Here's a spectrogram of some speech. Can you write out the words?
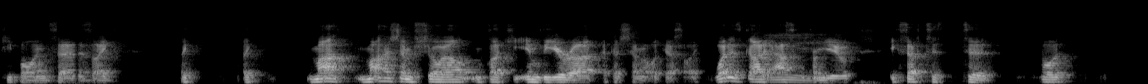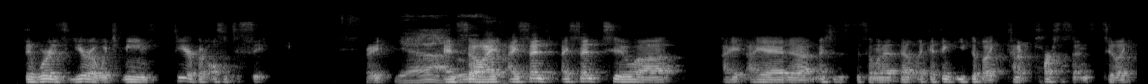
people and says like like like Ma Ma Hashem Shoel Im Liira et Hashem. Like what is God asking Mm. from you except to to well the word is yira, which means fear, but also to see. Right Yeah. and Ooh. so I, I sent I sent to uh, I, I had uh, mentioned this to someone that, that like I think you could like kind of parse a sentence to like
